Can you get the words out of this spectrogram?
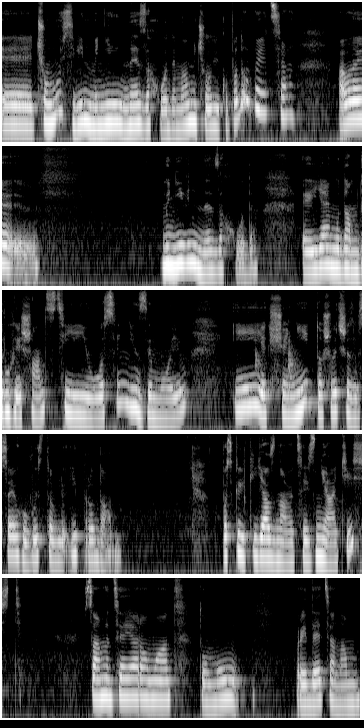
е, чомусь він мені не заходить. Моєму чоловіку подобається, але мені він не заходить. Я йому дам другий шанс цієї осені, зимою. І якщо ні, то швидше за все його виставлю і продам. Оскільки я знаю цей знятість, саме цей аромат, тому прийдеться нам,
